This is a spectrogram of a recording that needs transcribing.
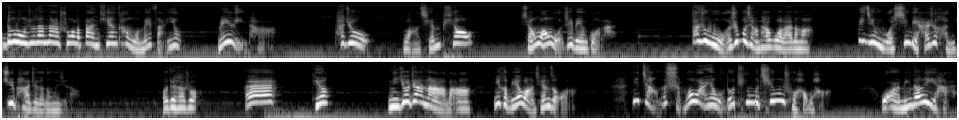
灯笼就在那说了半天，看我没反应。没理他，他就往前飘，想往我这边过来。但是我是不想他过来的嘛，毕竟我心里还是很惧怕这个东西的。我对他说：“哎，停，你就站那吧啊，你可别往前走了。你讲的什么玩意儿，我都听不清楚，好不好？我耳鸣的厉害，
